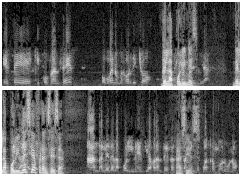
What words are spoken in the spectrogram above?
este equipo francés, o bueno, mejor dicho, De la Polinesia. De la Polinesia francesa. Ándale, de la Polinesia francesa. Así es. 4 por 1.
